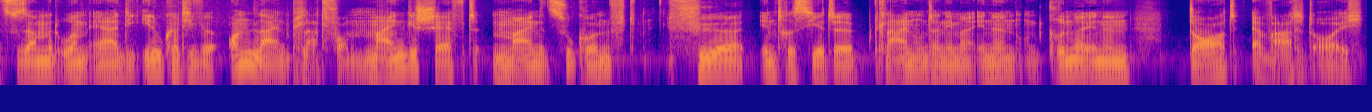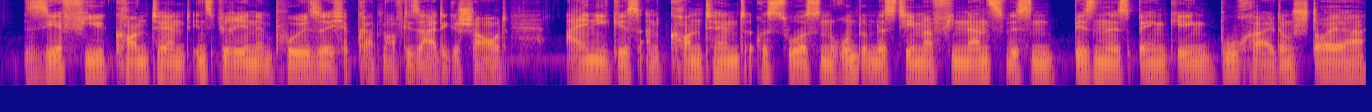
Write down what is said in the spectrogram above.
zusammen mit OMR die edukative Online-Plattform Mein Geschäft, meine Zukunft für interessierte KleinunternehmerInnen und GründerInnen. Dort erwartet euch sehr viel Content, inspirierende Impulse. Ich habe gerade mal auf die Seite geschaut. Einiges an Content, Ressourcen rund um das Thema Finanzwissen, Business Banking, Buchhaltung, Steuer.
